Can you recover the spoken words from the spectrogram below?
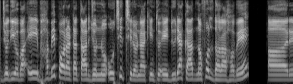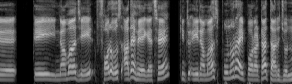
যদিও বা এইভাবে পড়াটা তার জন্য উচিত ছিল না, কিন্তু এই দুই রাকাত নফল ধরা হবে আর এই নামাজের ফরজ আদায় হয়ে গেছে, কিন্তু এই নামাজ পুনরায় পড়াটা তার জন্য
